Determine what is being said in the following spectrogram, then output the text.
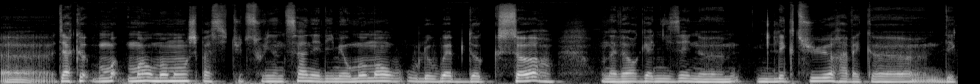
Euh, c'est-à-dire que moi, au moment, je ne sais pas si tu te souviens de ça, Nelly, mais au moment où, le webdoc sort, on avait organisé une, lecture avec des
